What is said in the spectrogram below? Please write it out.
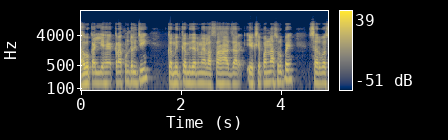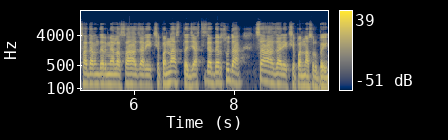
अवकाली आहे अकरा क्विंटलची. कमीत कमी दरम्याला सहा हजार एकशे पन्नास रुपये. सर्वसाधारण दरम्याला सहा हजार एकशे पन्नास तर जास्तीचा दरसुद्धा सहा हजार एकशे पन्नास रुपये.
